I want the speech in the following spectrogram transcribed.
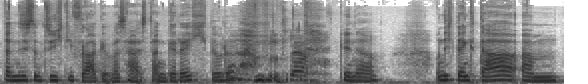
Dann ist natürlich die Frage, was heißt dann gerecht, oder? klar. genau. Und ich denke, da ähm,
